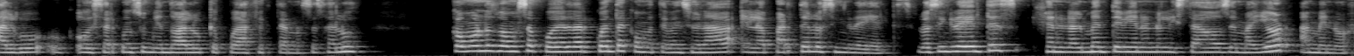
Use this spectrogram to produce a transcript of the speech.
algo o estar consumiendo algo que pueda afectar nuestra salud. ¿Cómo nos vamos a poder dar cuenta? Como te mencionaba, en la parte de los ingredientes. Los ingredientes generalmente vienen listados de mayor a menor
